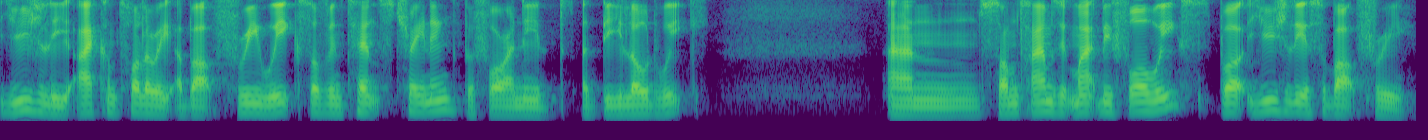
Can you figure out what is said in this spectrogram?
usually I can tolerate about three weeks of intense training before I need a deload week. And sometimes it might be four weeks, but usually it's about three.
